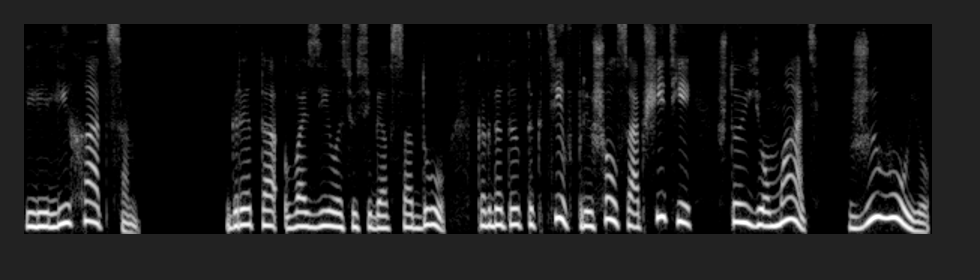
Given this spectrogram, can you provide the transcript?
Лили Хадсон, Грета возилась у себя в саду, когда детектив пришел сообщить ей, что ее мать, живую,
